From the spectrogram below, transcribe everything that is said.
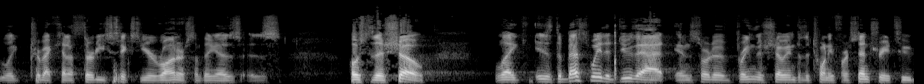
like Trebek had a 36 year run or something as as host of this show, like is the best way to do that and sort of bring the show into the 21st century to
